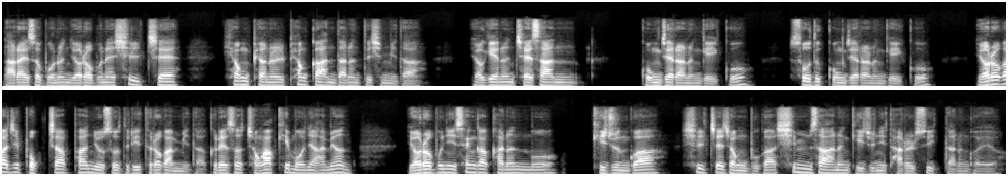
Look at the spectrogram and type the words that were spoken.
나라에서 보는 여러분의 실제 형편을 평가한다는 뜻입니다. 여기에는 재산 공제라는 게 있고 소득 공제라는 게 있고 여러 가지 복잡한 요소들이 들어갑니다. 그래서 정확히 뭐냐 하면 여러분이 생각하는 뭐 기준과 실제 정부가 심사하는 기준이 다를 수 있다는 거예요.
